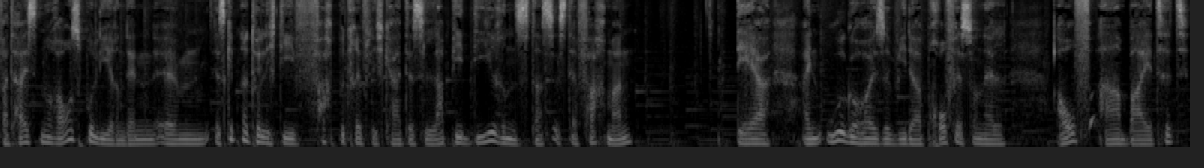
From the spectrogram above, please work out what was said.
was heißt nur rauspolieren? Denn ähm, es gibt natürlich die Fachbegrifflichkeit des Lapidierens. Das ist der Fachmann, der ein Urgehäuse wieder professionell aufarbeitet,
